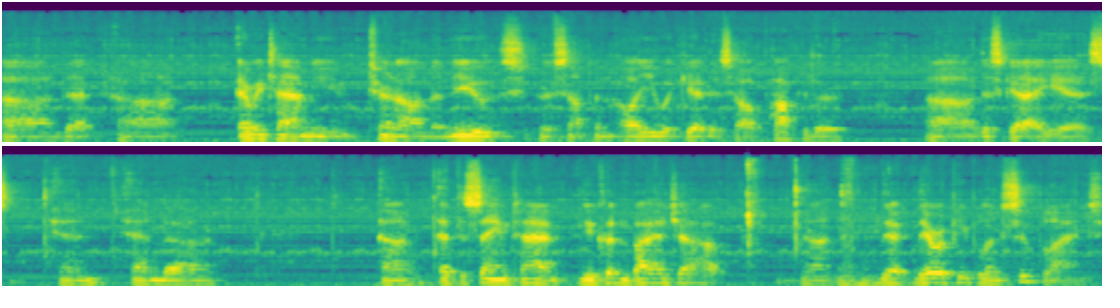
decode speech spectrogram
uh, that uh, every time you turn on the news or something, all you would get is how popular uh, this guy is. And, and at the same time, you couldn't buy a job. Mm-hmm. there, there were people in soup lines,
